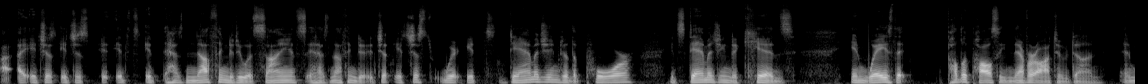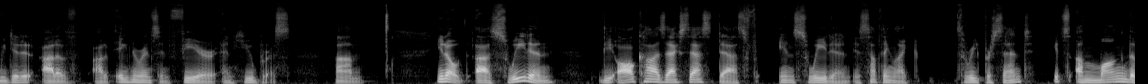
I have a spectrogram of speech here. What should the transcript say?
I, it just it just it, it, it has nothing to do with science. It has nothing to it just it's just where it's damaging to the poor. It's damaging to kids in ways that public policy never ought to have done, and we did it out of out of ignorance and fear and hubris. Um, you know, uh, Sweden, the all-cause excess deaths in Sweden is something like three percent. It's among the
